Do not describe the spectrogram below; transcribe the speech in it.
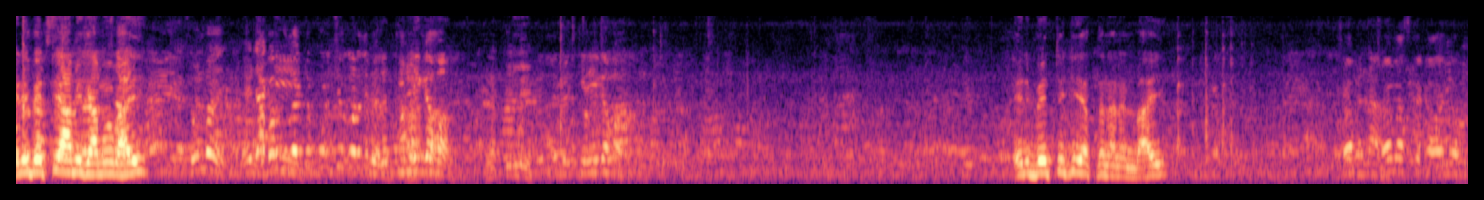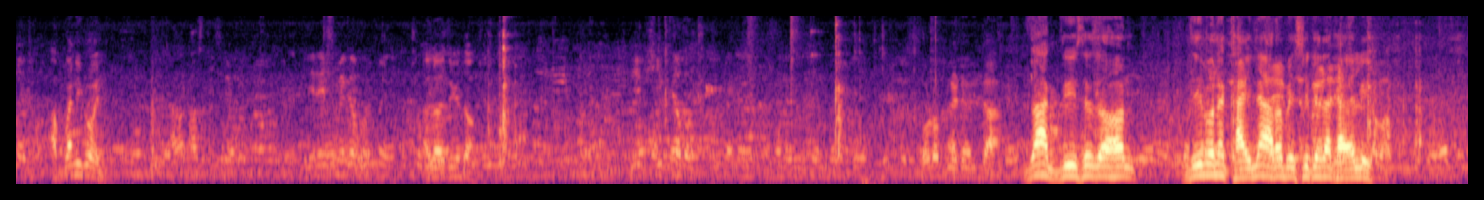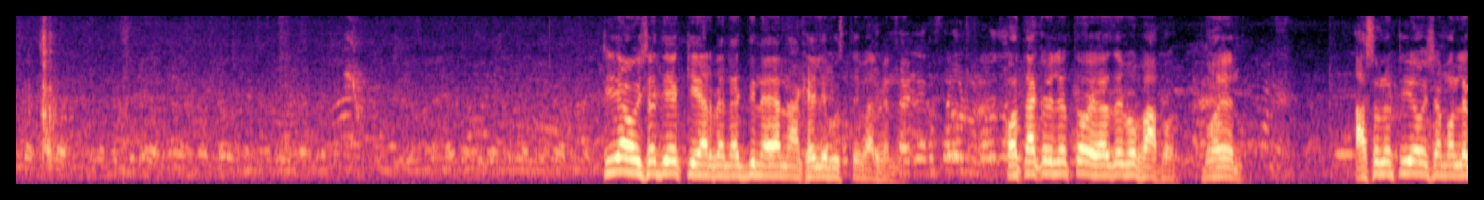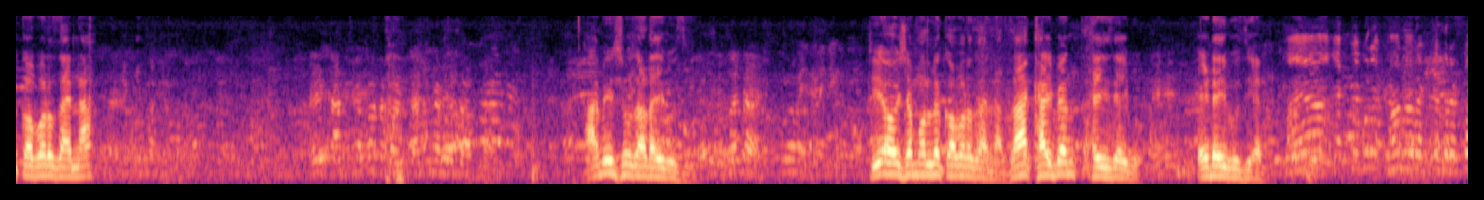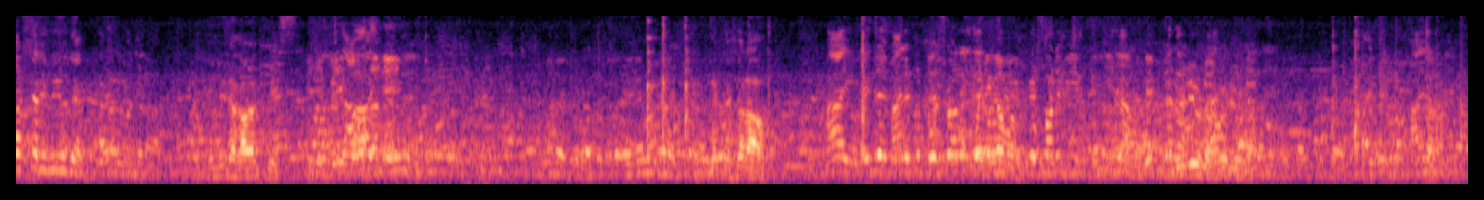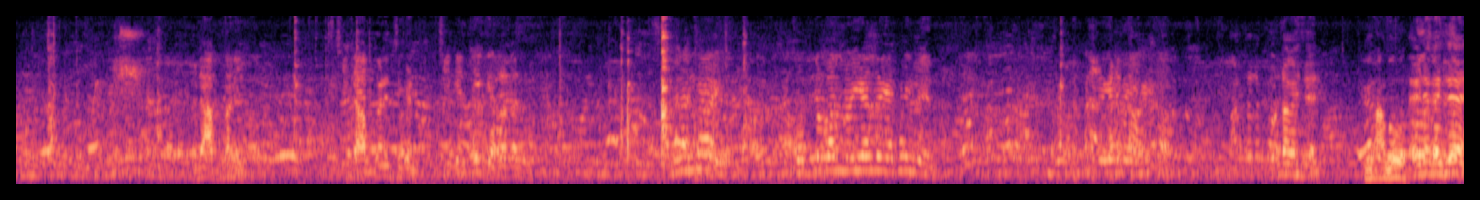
এটি বেটটি আমি খামু ভাই। শুন ভাই এটা কি? একটু পরিচয় করে দিবেন। তিল্লি কাবাব। এটা পিল্লি কিরি কাবাব। এর বেটটি কি এত নেন ভাই? সব আজকে খাওয়াইবো আপনাকে। আফগানি কই? এই রেশমি কাবাব। হ্যালো এদিকে দাও। এই কাবাব। বড় প্লেটে দিতা। যাক দিয়েছে যখন। জীবনে খাই না আরও বেশি করে খাইলি টিয়া পয়সা দিয়ে কি আরবেন একদিন আয়া না খাইলে বুঝতে পারবেন না। কথা কইলে তো হয়ে যাইব ফাফর, বহেন। আসলে টিয়া পয়সা মরলে কবরও যায় না। আমি সোজাটাই বুঝি। টিয়া পয়সা মরলে কবরও যায় না, যা খাইবেন তাই যাইব, এটাই বুঝি আমি খায়া একটা করে খান আর একটা করে টাটকা তুমি দেখাও এক পিস সরাও এটা আফগানি এটা আফগানি চিকেন চিকেন টিকা কোনটা খাইছেন? এইটা খাইছেন?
